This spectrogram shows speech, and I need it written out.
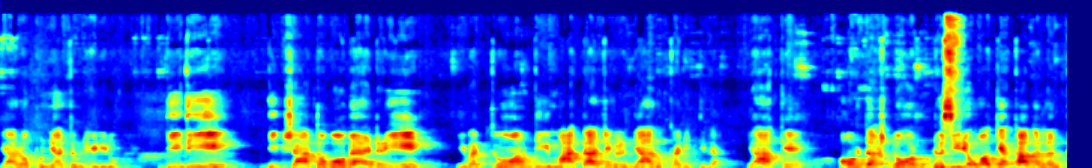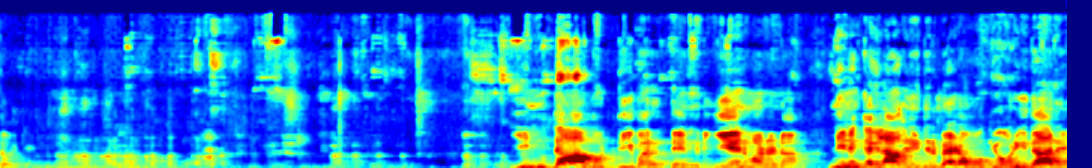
ಯಾರೋ ಪುಣ್ಯಾತ್ಮರು ಹೇಳಿರು ದೀದಿ, ದೀಕ್ಷಾ ತಗೋಬ್ಯಾಡ್ರಿ. ಇವತ್ತು ದಿ ಮಾತಾಜಿಗಳನ್ನ ಯಾರೂ ಕರಿತಿಲ್ಲ. ಯಾಕೆ? ಅವ್ರದ್ದು ಅಷ್ಟು ದೊಡ್ಡ ಸೀರೆ ಒಗ್ಯಕ್ಕಾಗಲ್ಲ ಅಂತ ಅವ್ರಿಗೆ ಇಂಥ ಬುದ್ಧಿ ಬರುತ್ತೆ ಅಂದ್ರೆ ಏನು ಮಾಡೋಣ? ನಿನ್ನ ಕೈಲಿ ಆಗದಿದ್ರೆ ಬೇಡ, ಒಗೆಯೋರು ಇದ್ದಾರೆ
